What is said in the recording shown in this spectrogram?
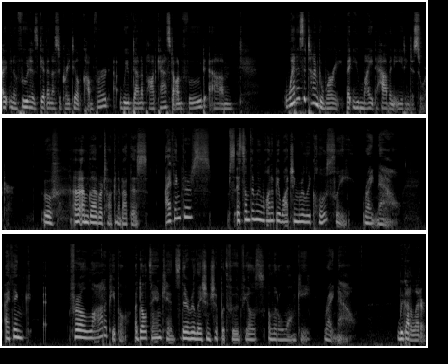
I, you know, food has given us a great deal of comfort. We've done a podcast on food. Um, when is it time to worry that you might have an eating disorder? Oof, I'm glad we're talking about this. I think there's, it's something we want to be watching really closely right now. I think for a lot of people, adults and kids, their relationship with food feels a little wonky right now we got a letter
